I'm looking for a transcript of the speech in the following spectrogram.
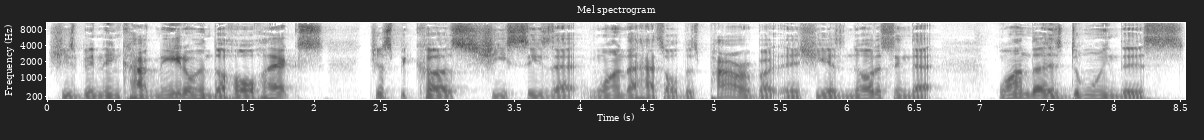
she's been incognito in the whole hex just because she sees that Wanda has all this power, but she is noticing that Wanda is doing this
